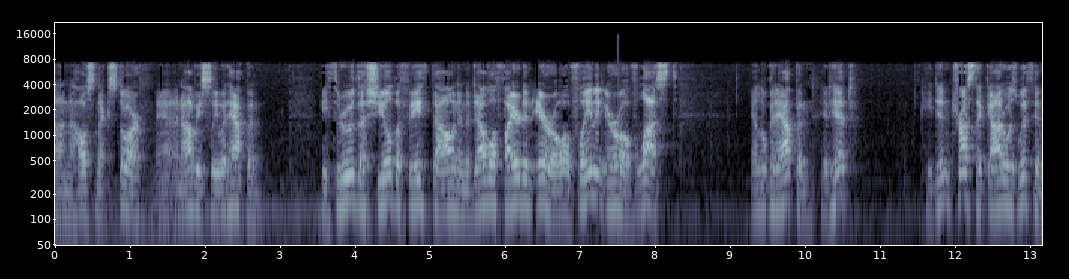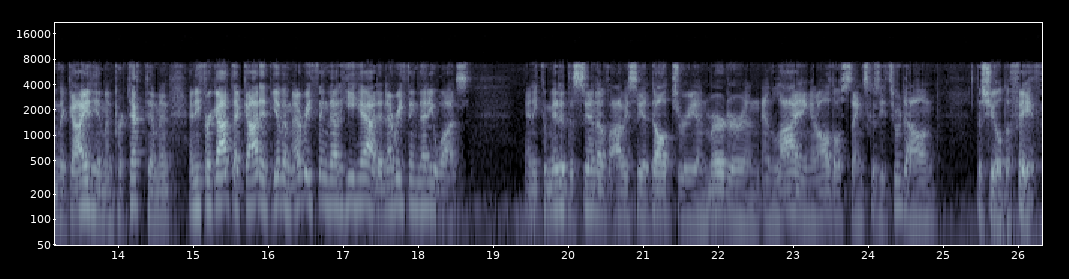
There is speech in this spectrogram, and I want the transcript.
on the house next door. And obviously what happened? He threw the shield of faith down and the devil fired an arrow, a flaming arrow of lust. And look what happened. It hit. He didn't trust that God was with him to guide him and protect him. And, and he forgot that God had given him everything that he had and everything that he was. And he committed the sin of obviously adultery and murder and, and lying and all those things because he threw down the shield of faith.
